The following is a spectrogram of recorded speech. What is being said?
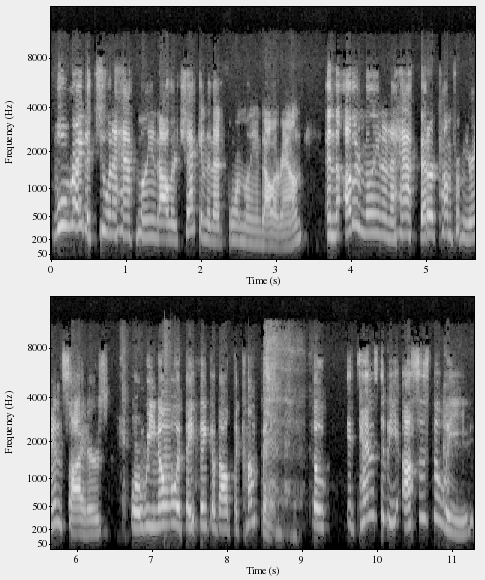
We'll write a $2.5 million check into that $4 million round. And the other million and a half better come from your insiders, or we know what they think about the company. So it tends to be us as the lead,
